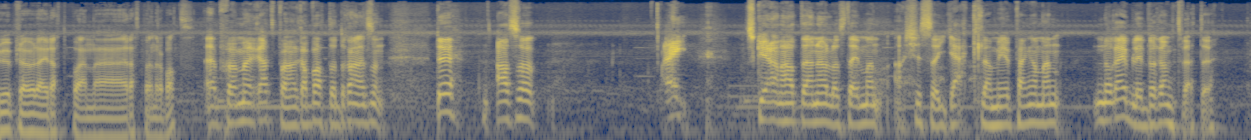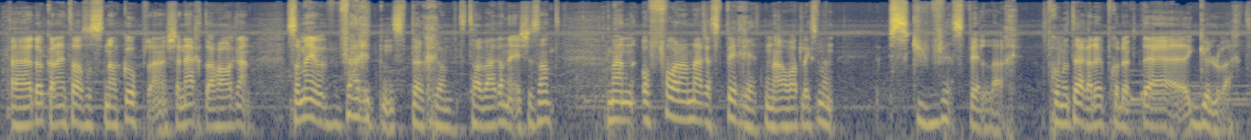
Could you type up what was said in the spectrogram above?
du prøver deg rett på en, uh, rett på en rabatt? Jeg prøver meg rett på en rabatt og drar litt sånn Du, altså Jeg skulle gjerne hatt en øl hos deg, men jeg har ikke så jækla mye penger. Men når jeg blir berømt, vet du, da kan jeg ta og snakke opp den sjenerte haren. Som er jo verdensberømt taverne, ikke sant? Men å få den der spiriten av at liksom en skuespiller promoterer det produktet, det er gull verdt.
